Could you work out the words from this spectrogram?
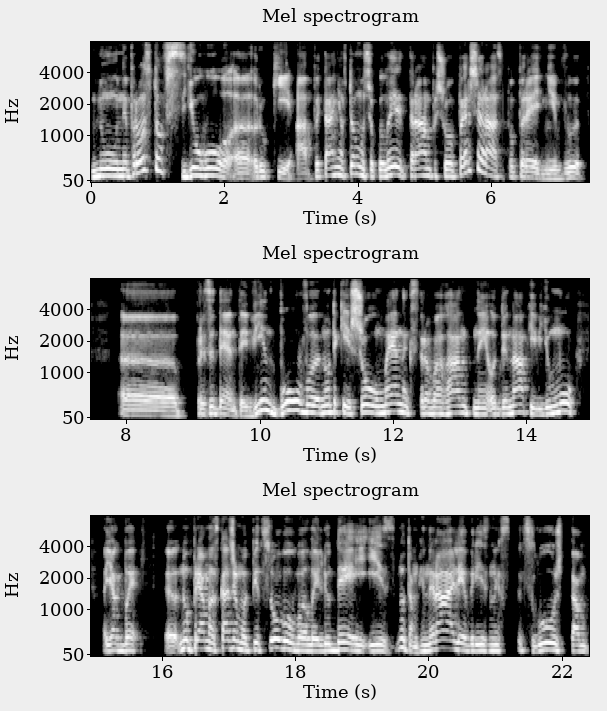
Ну не просто з його е, руки, а питання в тому, що коли Трамп йшов перший раз попередній в е, президенти, він був ну такий шоумен, екстравагантний, одинакий. Йому якби. Е, Ну, прямо скажемо, підсовували людей із ну там генералів різних спецслужб, там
